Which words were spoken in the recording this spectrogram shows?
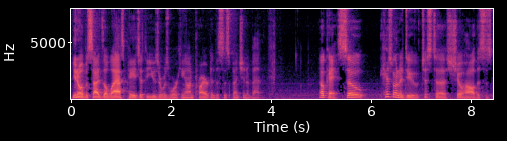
you know, besides the last page that the user was working on prior to the suspension event. Okay, so here's what I'm going to do just to show how this is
